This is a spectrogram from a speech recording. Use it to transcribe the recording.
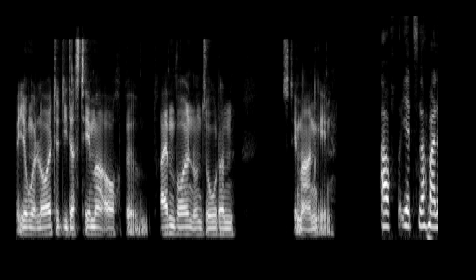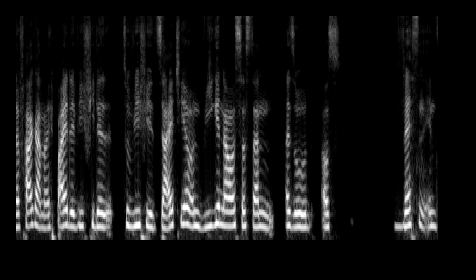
junge Leute, die das Thema auch betreiben wollen und so dann das Thema angehen. Auch jetzt noch mal eine Frage an euch beide. Wie viele, zu wie viel seid ihr und wie genau ist das dann, also aus wessen In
